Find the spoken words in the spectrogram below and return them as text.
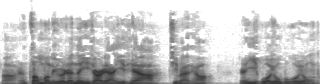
啊！人这么驴，人的一家店一天啊几百条，人一锅油不够用的，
